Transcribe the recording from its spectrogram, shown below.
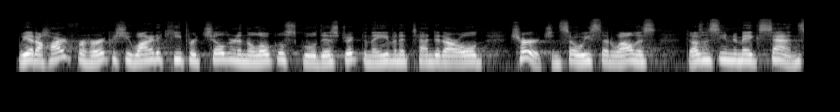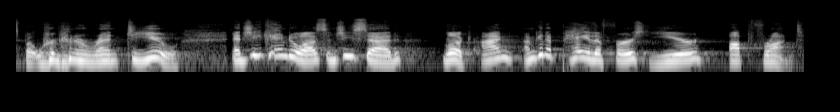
we had a heart for her because she wanted to keep her children in the local school district and they even attended our old church. And so we said, Well, this doesn't seem to make sense, but we're going to rent to you. And she came to us and she said, Look, I'm, I'm going to pay the first year up front.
